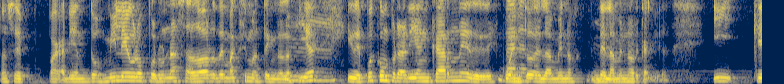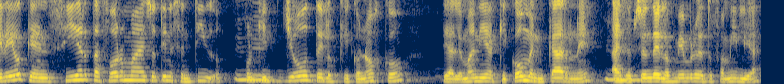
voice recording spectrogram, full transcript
No sé, pagarían 2.000 euros por un asador de máxima tecnología mm. y después comprarían carne de descuento de la, menos, de la mm. menor calidad. Y creo que en cierta forma eso tiene sentido, porque mm. yo de los que conozco de Alemania que comen carne, a excepción de los miembros de tu familia,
